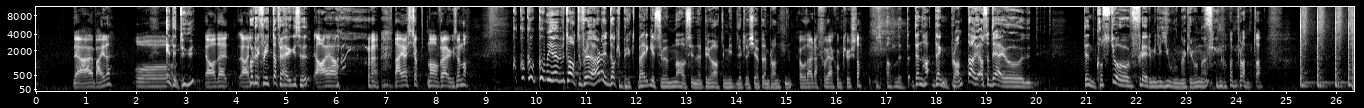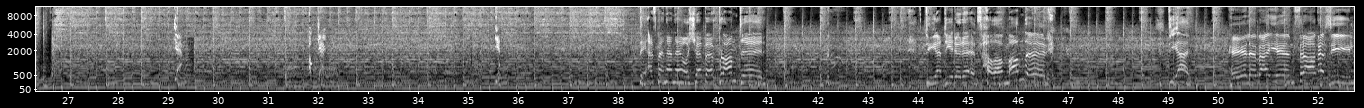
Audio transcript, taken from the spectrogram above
Det er meg, det. Og Er det du? Ja, det er, Har du flytta fra Haugesund? Ja, ja. Nei, jeg kjøpte den av han fra Haugesund, da. Hvor- mye betalte for det? der? Du har ikke brukt Berger av sine private midler til å kjøpe den planten? Jo, det er derfor vi er konkurs, da. Den, den planta, altså det er jo Den koster jo flere millioner kroner. Den planta. Yeah! Ok! Yeah! Det er spennende å kjøpe planter. De er dyrere enn salamander. De er Hele veien fra Brasil.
